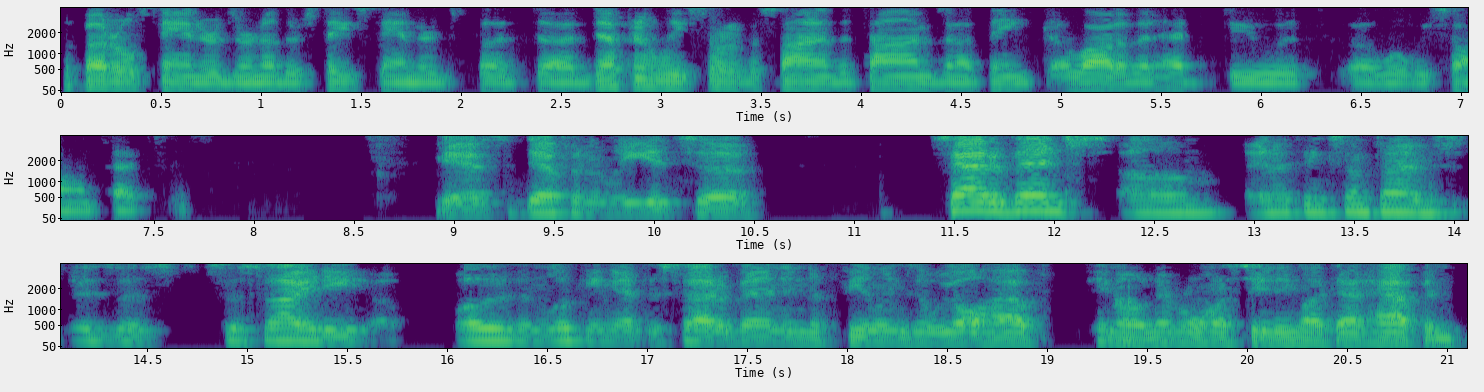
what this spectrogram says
the federal standards or another state standards, but uh, definitely sort of a sign of the times. And I think a lot of it had to do with uh, what we saw in Texas. Yes, definitely. It's uh, sad events. Um, and I think sometimes as a society, other than looking at the sad event and the feelings that we all have, you know, never want to see anything like that happen,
